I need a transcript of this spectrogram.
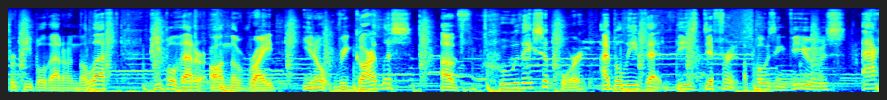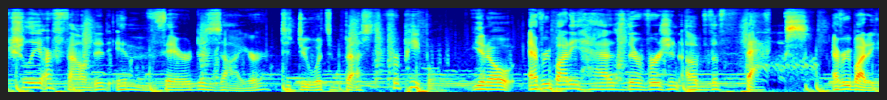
for people that are on the left, people that are on the right. You know, regardless of who they support, I believe that these different opposing views actually are founded in their desire to do what's best for people you know, everybody has their version of the facts. Everybody,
